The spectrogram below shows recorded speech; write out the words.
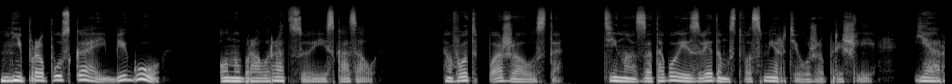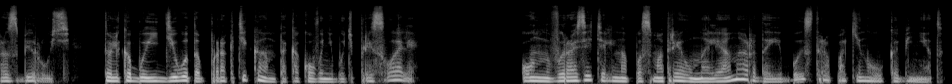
Не пропускай, бегу!» Он убрал рацию и сказал. Вот, пожалуйста. Тина, за тобой из ведомства смерти уже пришли. Я разберусь. Только бы идиота-практиканта какого-нибудь прислали. Он выразительно посмотрел на Леонардо и быстро покинул кабинет.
